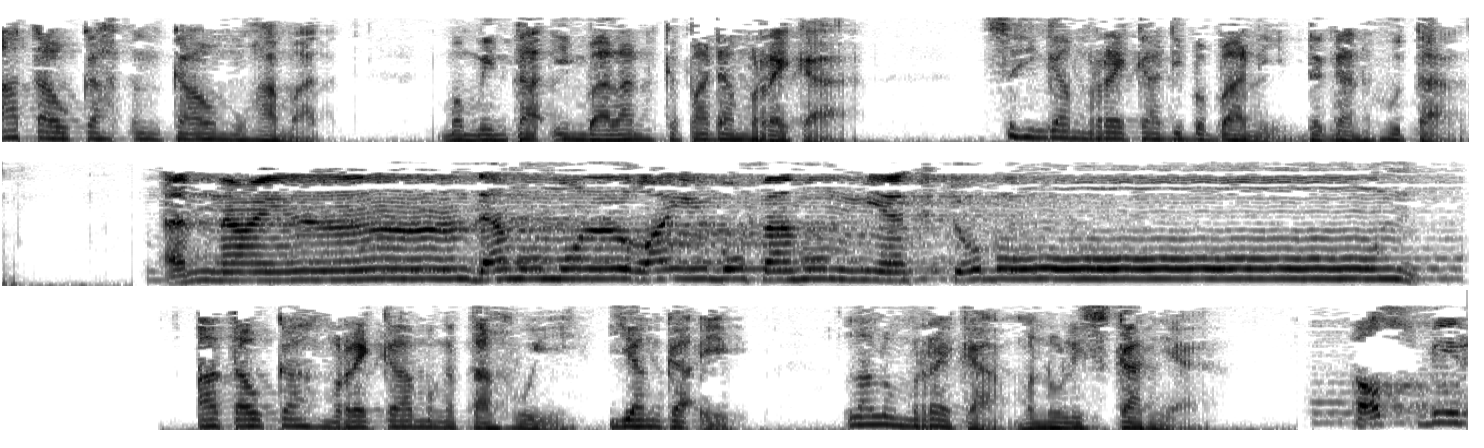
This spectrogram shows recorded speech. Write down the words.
Ataukah engkau Muhammad meminta imbalan kepada mereka, sehingga mereka dibebani dengan hutang? أم عندهم الغيب فهم يكتبون Ataukah mereka mengetahui yang gaib, lalu mereka menuliskannya? فاصبر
